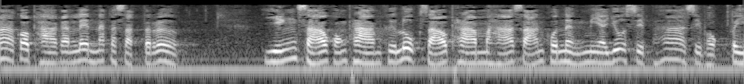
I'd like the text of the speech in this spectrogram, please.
มากก็พากันเล่นนักษัตริย์เลิกหญิงสาวของพราหมณ์คือลูกสาวพราหมณ์มหาศาลคนหนึ่ง มีอายุ 15-16 ปี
